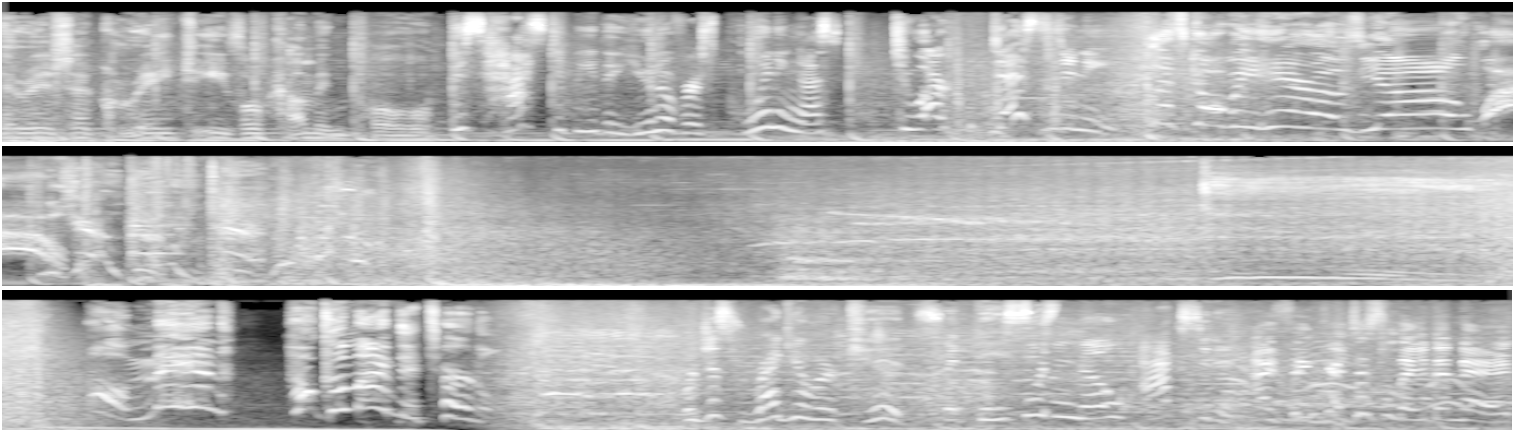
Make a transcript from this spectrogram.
There is a great evil coming, Po. This has to be the universe pointing us to our destiny. Let's go be heroes, yo! Come turtle? We're just regular kids, but this was no accident. I think I just laid an egg.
